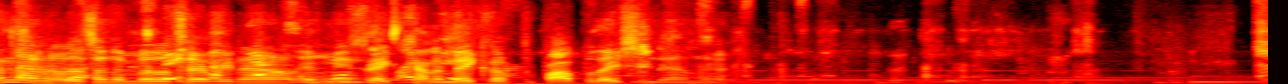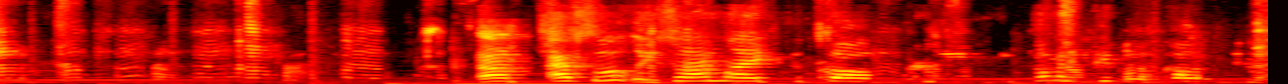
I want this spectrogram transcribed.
You know, it's in the military now. I mean, they kind of make up the population down there. Um, absolutely. So I'm like, so so many people of color in the,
